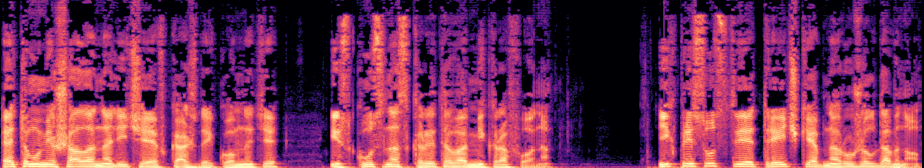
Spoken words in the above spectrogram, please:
Этому мешало наличие в каждой комнате искусно скрытого микрофона. Их присутствие Тречки обнаружил давно,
